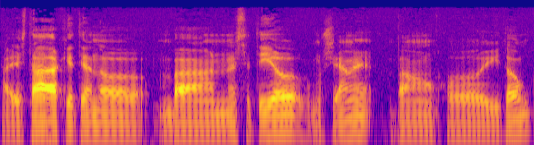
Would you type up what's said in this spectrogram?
Ahí está aquí tirando Van este tío, como se llame, Van Hoydonk.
